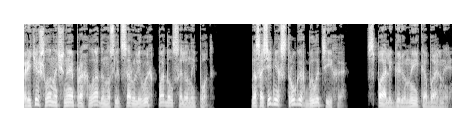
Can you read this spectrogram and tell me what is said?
По реке шла ночная прохлада, но с лица рулевых падал соленый пот. На соседних стругах было тихо спали горюны и кабальные.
